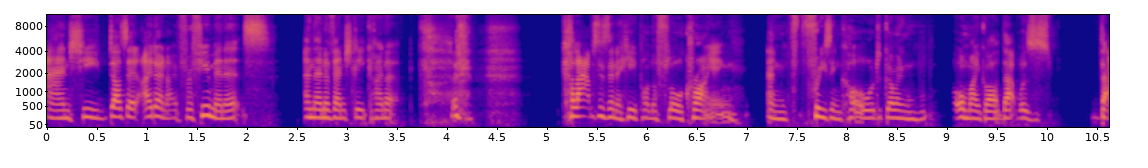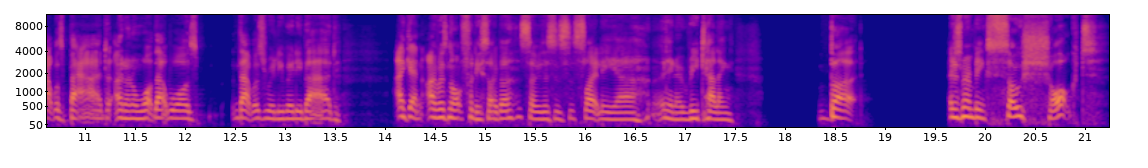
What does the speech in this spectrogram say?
And she does it, I don't know, for a few minutes and then eventually kind of collapses in a heap on the floor crying and freezing cold, going, oh my God, that was, that was bad. I don't know what that was. That was really, really bad. Again, I was not fully sober, so this is a slightly, uh, you know, retelling. But I just remember being so shocked.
